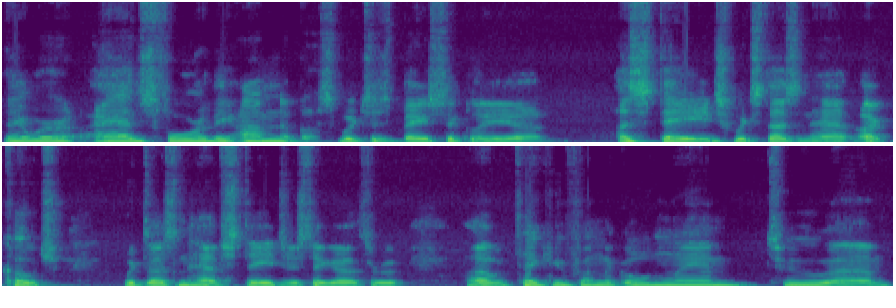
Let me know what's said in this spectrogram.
there were ads for the omnibus, which is basically a, a stage which doesn't have a coach which doesn't have stages to go through. Uh, would take you from the Golden Lamb to um,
